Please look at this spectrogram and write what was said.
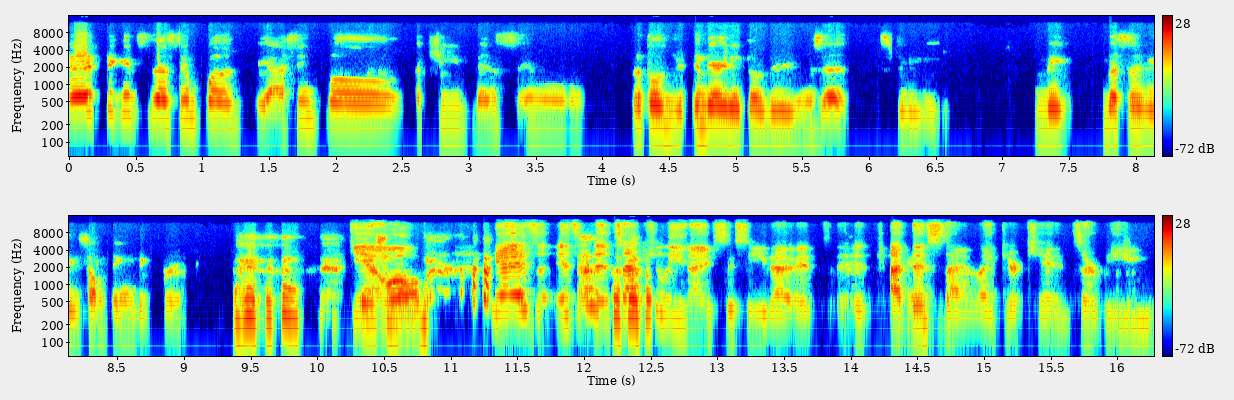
I think it's the simple, yeah, simple achievements in little in their little dreams that's really big. That's really something big for me. yeah well yeah it's it's it's actually nice to see that it's it at this time like your kids are being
